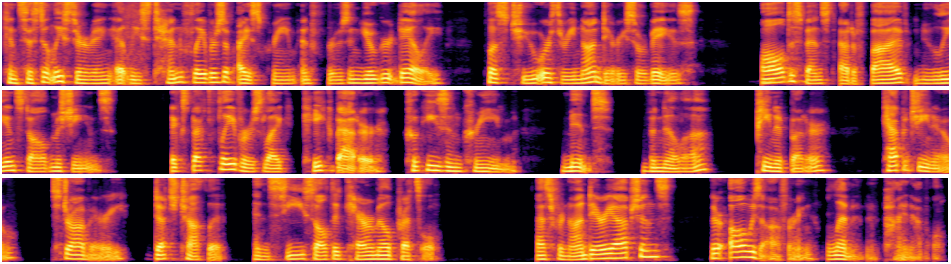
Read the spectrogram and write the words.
consistently serving at least 10 flavors of ice cream and frozen yogurt daily, plus two or three non dairy sorbets, all dispensed out of five newly installed machines. Expect flavors like cake batter, cookies and cream, mint, vanilla, peanut butter, cappuccino, strawberry, Dutch chocolate, and sea salted caramel pretzel. As for non dairy options, they're always offering lemon and pineapple.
